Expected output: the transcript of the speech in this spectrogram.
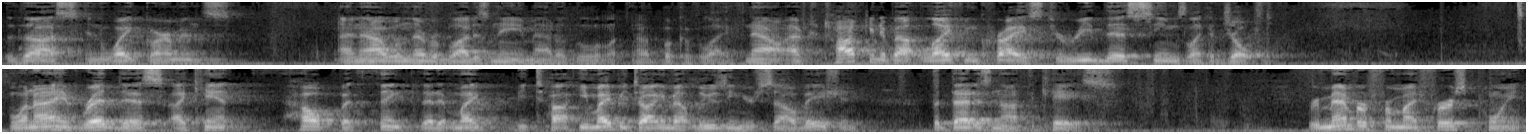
thus in white garments, and I will never blot his name out of the uh, book of life. Now, after talking about life in Christ, to read this seems like a jolt. When I have read this, I can't help but think that it might be ta- he might be talking about losing your salvation, but that is not the case. Remember from my first point,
